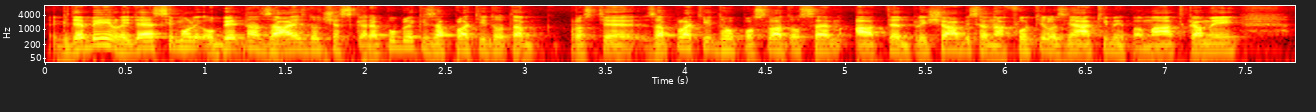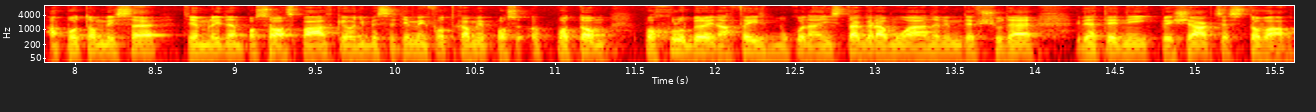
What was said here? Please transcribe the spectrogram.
kde by lidé si mohli objednat zájezd do České republiky, zaplatit ho tam, prostě zaplatit ho, poslat ho sem a ten plišák by se nafotil s nějakými památkami a potom by se těm lidem poslal zpátky, oni by se těmi fotkami pos, potom pochlubili na Facebooku, na Instagramu a já nevím kde všude, kde ten jejich plišák cestoval.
